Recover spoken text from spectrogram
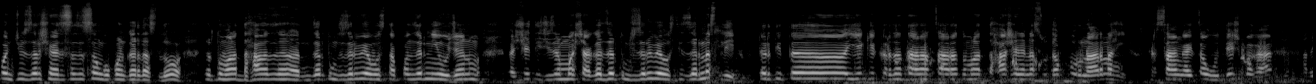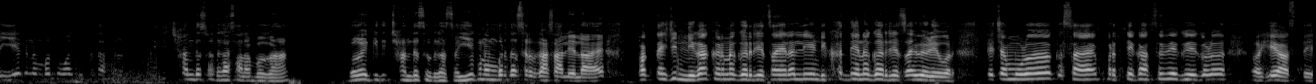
पंचवीस जर शेळ्याचं जर संगोपन करत असलो तर तुम्हाला दहा जर तुमचं जर व्यवस्थापन जर नियोजन शेतीची जर मशागत जर तुमची जर व्यवस्थित जर नसली तर तिथं एक एकरचा तारा चारा तुम्हाला दहा शेळ्यांना सुद्धा पुरणार नाही. तर सांगायचा उद्देश बघा आता एक नंबर तुम्हाला दिसत असेल किती छान दसरथ घास आला बघा. बघा किती छान दसरथ घास एक नंबर दसरथ घास आलेला आहे. फक्त ह्याची निगा करणं गरजेचं आहे. याला लेंडी खत देणं गरजेचं आहे वेळेवर. त्याच्यामुळं कसं आहे प्रत्येकाचं वेगवेगळं हे असते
